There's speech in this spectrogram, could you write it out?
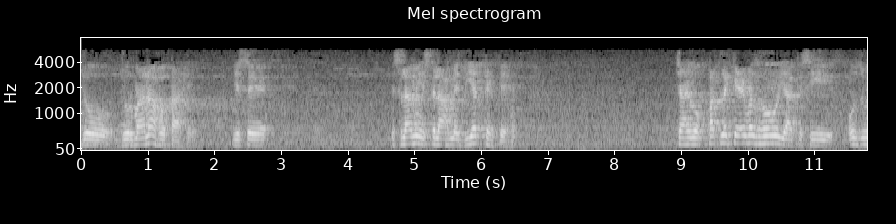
جو جرمانہ ہوتا ہے، جسے اسلامی اصطلاح میں دیت کہتے ہیں چاہے وہ قتل کے عوض ہو یا کسی عضو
